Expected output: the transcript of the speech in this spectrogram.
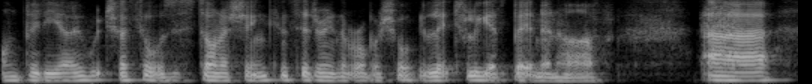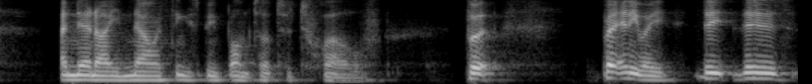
on video, which I thought was astonishing considering that Robert Shaw literally gets bitten in half. Uh, and then I now I think it's been bumped up to 12. But but anyway, the, there's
